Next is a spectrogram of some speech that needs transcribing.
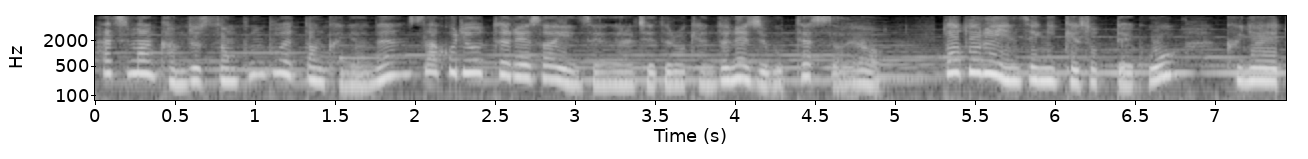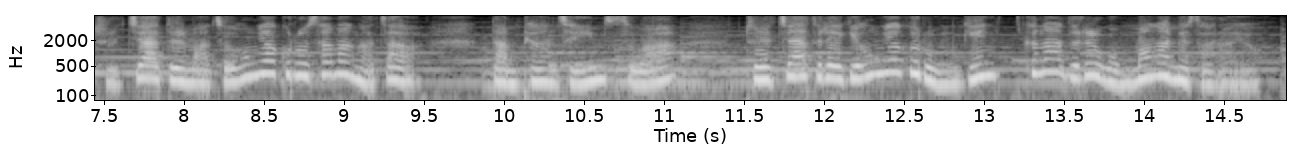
하지만 감수성 풍부했던 그녀는 싸구려 호텔에서의 인생을 제대로 견뎌내지 못했어요. 떠돌이 인생이 계속되고 그녀의 둘째 아들마저 홍역으로 사망하자 남편 제임스와 둘째 아들에게 홍역을 옮긴 큰아들을 원망하며 살아요.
